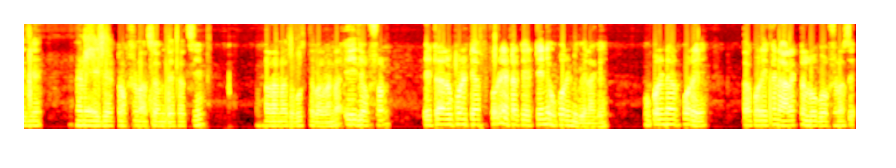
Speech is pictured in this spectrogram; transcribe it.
এই যে এখানে এই যে একটা অপশন আছে, আমি দেখাচ্ছি। আপনারা হয়তো বুঝতে পারবেন না। এই যে অপশন এটার উপরে ট্যাপ করে এটাকে টেনে উপরে নিবেন আগে। উপরে নেওয়ার পরে তারপরে এখানে আরেকটা লোগো অপশন আছে।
